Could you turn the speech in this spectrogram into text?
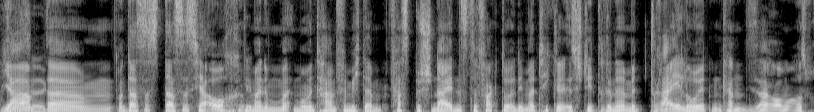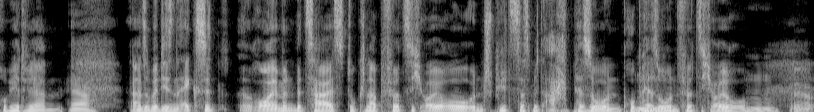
Ja, das, äh, ähm, und das ist, das ist ja auch meine momentan für mich der fast beschneidendste Faktor in dem Artikel. Es steht drinnen, mit drei Leuten kann dieser Raum ausprobiert werden. Ja. Also bei diesen Exit-Räumen bezahlst du knapp 40 Euro und spielst das mit acht Personen, pro mhm. Person 40 Euro. Mhm. Ja.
